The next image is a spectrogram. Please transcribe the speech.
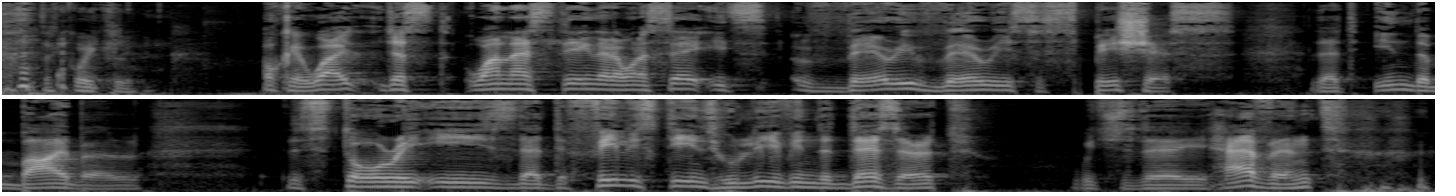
quickly. Okay, why? Just one last thing that I want to say. It's very, very suspicious that in the Bible, the story is that the Philistines who live in the desert, which they haven't,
